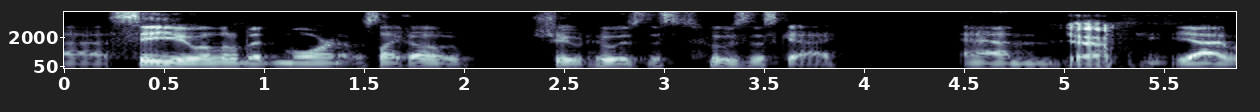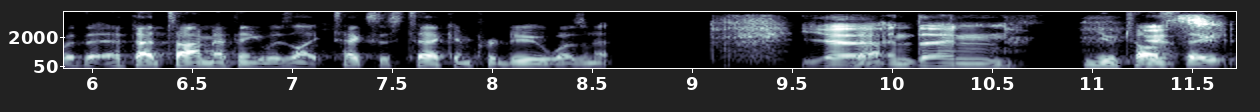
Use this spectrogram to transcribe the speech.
uh, see you a little bit more, and it was like, oh shoot, who is this? Who's this guy? And yeah, yeah, with at that time I think it was like Texas Tech and Purdue, wasn't it? Yeah, yeah. and then Utah State.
